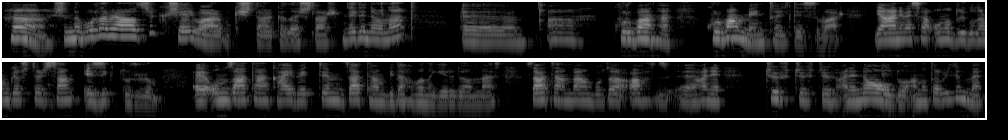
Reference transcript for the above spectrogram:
Ha, şimdi burada birazcık şey var bu kişide arkadaşlar. Ne denir ona? Ee, aa, kurban ha. Kurban mentalitesi var. Yani mesela ona duygularımı gösterirsem ezik dururum. Ee, onu zaten kaybettim. Zaten bir daha bana geri dönmez. Zaten ben burada ah e, hani tüh tüh tüh hani ne oldu anlatabildim mi?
